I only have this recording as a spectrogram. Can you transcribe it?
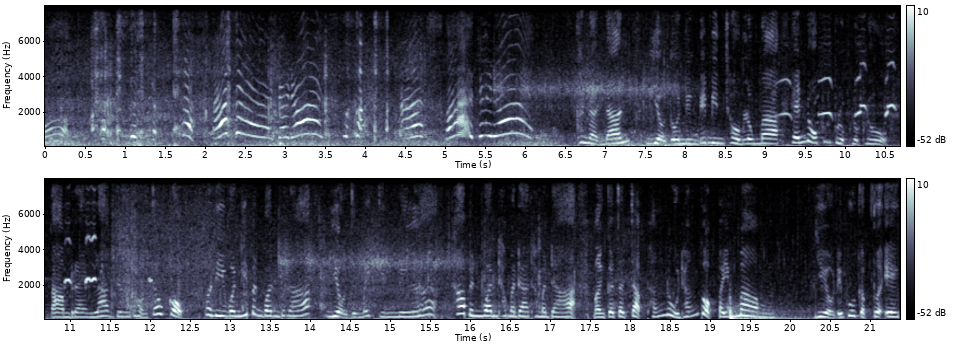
ว่าช่วยด้วยช่วยด้ขณะนั้นเหยี่ยวตัวหนึ่งได้บินโฉบลงมา เห็นหนูพลุบพลุโผล่ตามแรงลากดึงของเจ้ากบ พอดีวันนี้เป็นวันพระเหยี่ยวจึงไม่กินเนื้อ ถ้าเป็นวันธรรมดาธรรมดา มันก็จะจับทั้งหนูทั้งกบไปม่ำเหยี่ยวได้พูดกับตัวเอง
